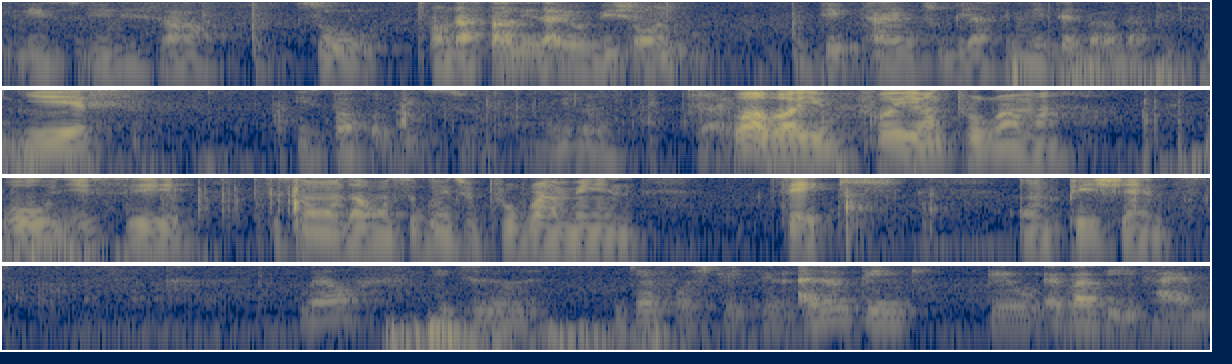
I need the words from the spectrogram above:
it leads to this, this is how. So understanding that your vision will take time to be assimilated by other people yes is part of it too. You know. Like, What about you for a young programmer? What would you say to someone that wants to go into programming, tech, on patience? Well, it will get frustrating. I don't think there will ever be a time.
